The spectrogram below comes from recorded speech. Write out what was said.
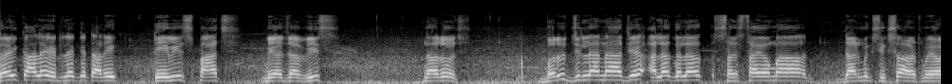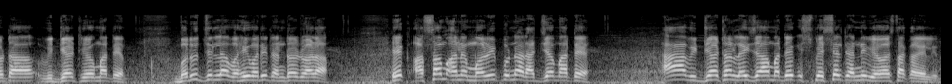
ગઈકાલે એટલે કે તારીખ ત્રેવીસ પાંચ બે હજાર વીસના રોજ ભરૂચ જિલ્લાના જે અલગ અલગ સંસ્થાઓમાં ધાર્મિક શિક્ષણ અર્થ મેળવતા વિદ્યાર્થીઓ માટે ભરૂચ જિલ્લા વહીવટી તંત્ર દ્વારા એક અસમ અને મણિપુરના રાજ્ય માટે આ વિદ્યાર્થીઓને લઈ જવા માટે એક સ્પેશિયલ ટ્રેનની વ્યવસ્થા કરેલી.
